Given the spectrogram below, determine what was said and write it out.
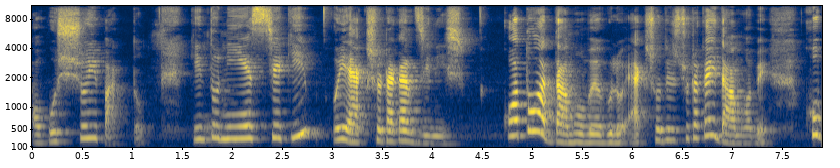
অবশ্যই পারতো। কিন্তু নিয়ে এসছে কি? ওই একশো টাকার জিনিস। কত আর দাম হবে ওগুলো? একশো, দেড়শো টাকাই দাম হবে। খুব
